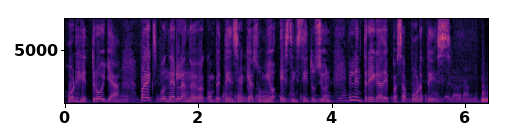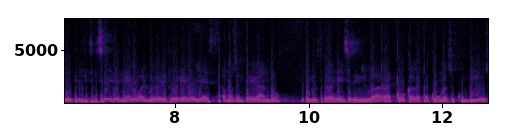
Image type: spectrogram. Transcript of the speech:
Jorge Troya, para exponer la nueva competencia que asumió esta institución en la entrega de pasaportes. Eh, del 16 de enero al 9 de febrero ya estamos entregando en nuestras agencias en Ibarra, Coca, La Tacunga, Sucumbíos,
